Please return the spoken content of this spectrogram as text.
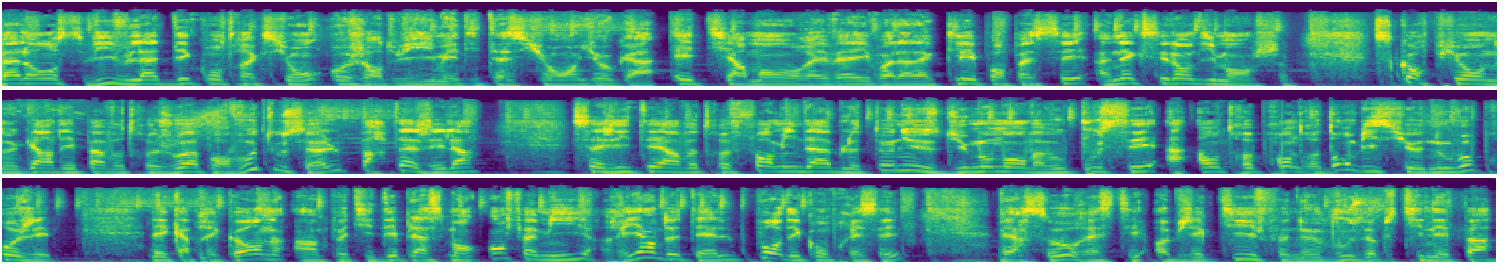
Balance, vive la décontraction. Aujourd'hui, méditation, yoga, étirement au réveil, voilà la clé pour passer un excellent dimanche. Scorpion, ne gardez pas votre joie pour vous tout seul, partagez-la. Sagittaire, votre formidable tonus du moment va vous pousser à entreprendre d'ambitieux nouveaux projets. Les Capricornes, un petit déplacement en famille, rien de tel pour décompresser. Verseau, restez objectif, ne vous obstinez pas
